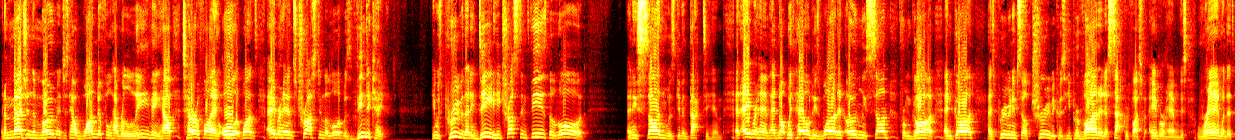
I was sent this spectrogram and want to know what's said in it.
And imagine the moment, just how wonderful, how relieving, how terrifying all at once. Abraham's trust in the Lord was vindicated. He was proven that indeed he trusts and fears the Lord. And his son was given back to him. And Abraham had not withheld his one and only son from God. And God has proven himself true because he provided a sacrifice for Abraham, this ram with its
